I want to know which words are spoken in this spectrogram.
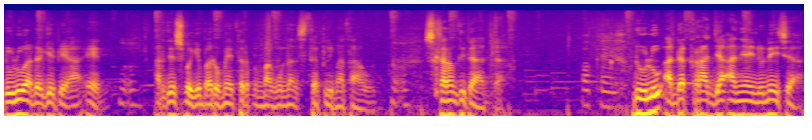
Dulu ada GBHN, artinya sebagai barometer pembangunan setiap lima tahun. Sekarang tidak ada. Okay. Dulu ada kerajaannya Indonesia,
